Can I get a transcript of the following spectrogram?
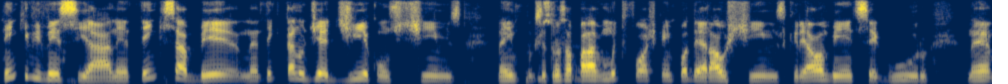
tem que vivenciar, né, tem que saber, né, tem que estar no dia a dia com os times, né? Você trouxe uma palavra muito forte que é empoderar os times, criar um ambiente seguro, né?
